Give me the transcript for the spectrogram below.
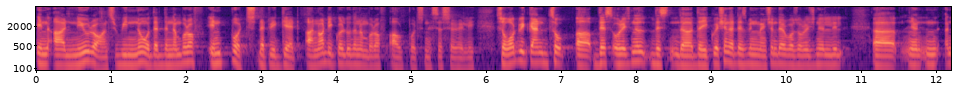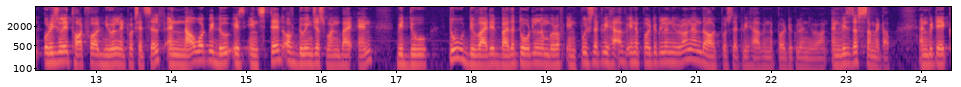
in our neurons, we know that the number of inputs that we get are not equal to the number of outputs necessarily. So what we can, so uh, this original, this the, the equation that has been mentioned there was originally uh, originally thought for neural networks itself, and now what we do is instead of doing just one by n, we do 2 divided by the total number of inputs that we have in a particular neuron and the outputs that we have in a particular neuron. And we just sum it up. And we take,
